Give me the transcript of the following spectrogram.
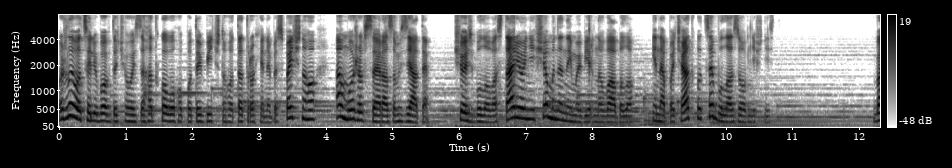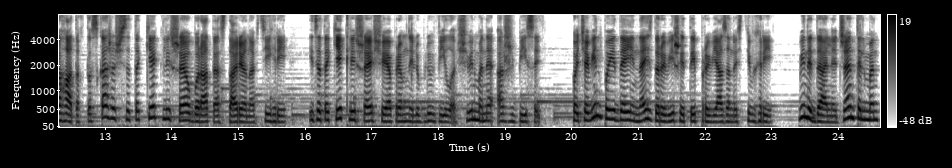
можливо, це любов до чогось загадкового, потойбічного та трохи небезпечного, а може все разом взяти. Щось було в Астаріоні, що мене неймовірно вабило, і на початку це була зовнішність. Багато хто скаже, що це таке кліше обирати Астаріона в цій грі, і це таке кліше, що я прям не люблю Віла, що він мене аж бісить. Хоча він, по ідеї, найздоровіший тип прив'язаності в грі. Він ідеальний джентльмен,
